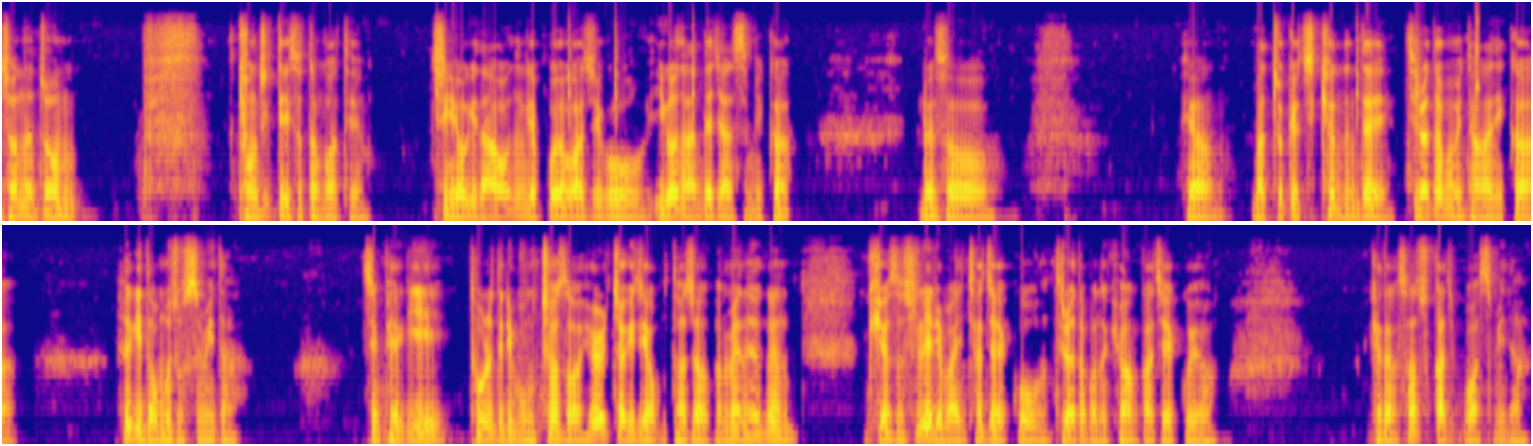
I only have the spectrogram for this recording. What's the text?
저는 좀 경직돼 있었던 것 같아요. 지금 여기 나오는 게 보여가지고 이건 안 되지 않습니까? 그래서 그냥 맞쫓겨 지켰는데 들여다보면 당하니까 흙이 너무 좋습니다. 지금 백이 돌들이 뭉쳐서 효율적이지가 못하죠. 반면에 흙은 귀에서 실리를 많이 차지했고 들여다보는 교환까지 했고요. 게다가 선수까지 뽑았습니다.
